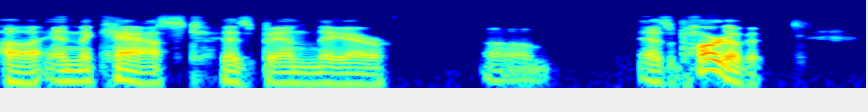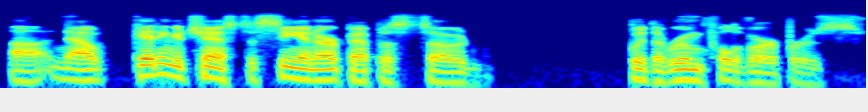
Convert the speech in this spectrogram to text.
uh, and the cast has been there um, as a part of it. Uh, now, getting a chance to see an Earp episode with a room full of Earpers,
